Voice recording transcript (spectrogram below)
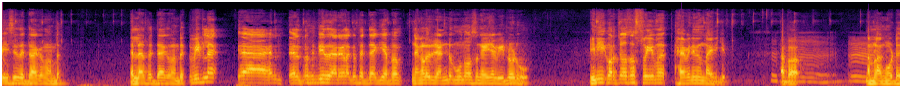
പി സി സെറ്റ് ആക്കുന്നുണ്ട്. എല്ലാം സെറ്റ് ആക്കുന്നുണ്ട്. വീട്ടിലെ ഇലക്ട്രിസിറ്റി കാര്യങ്ങളൊക്കെ സെറ്റ് ആക്കിയപ്പം ഞങ്ങൾ ഒരു രണ്ട് മൂന്ന് ദിവസം കഴിഞ്ഞാൽ വീട്ടിലോട്ട് പോകും. ഇനി കുറച്ച് ദിവസം സ്ട്രീം ഹെവനിൽ നിന്നായിരിക്കും. അപ്പൊ നമ്മൾ അങ്ങോട്ട്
